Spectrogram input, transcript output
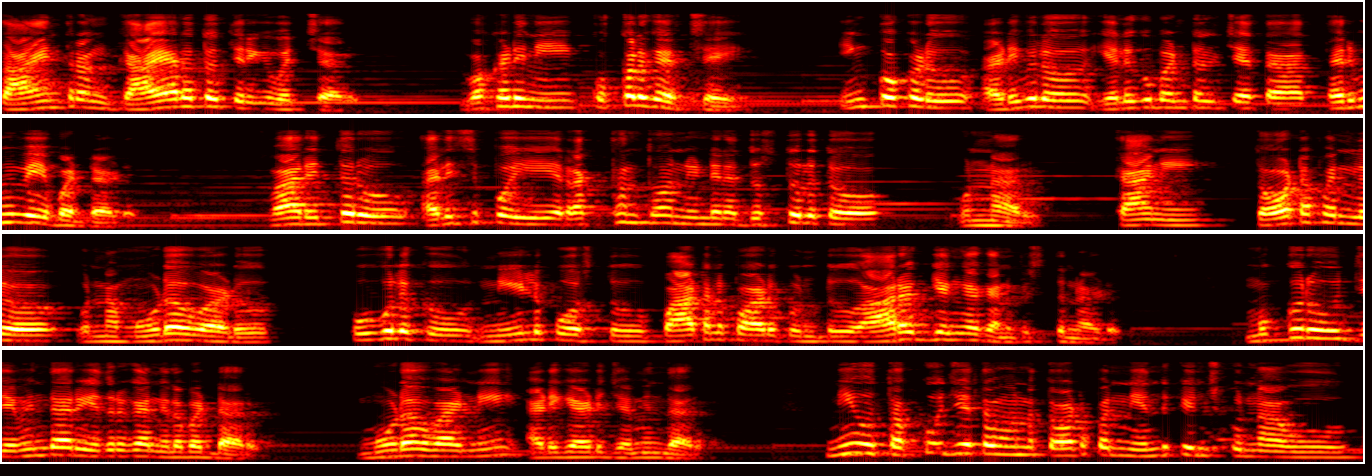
సాయంత్రం గాయాలతో తిరిగి వచ్చారు. ఒకడిని కుక్కలు గరిచాయి. ఇంకొకడు అడవిలో ఎలుగుబంటుల చేత తరిమివేయబడ్డాడు వారిద్దరూ అలిసిపోయి రక్తంతో నిండిన దుస్తులతో ఉన్నారు. కానీ తోట పనిలో ఉన్న మూడోవాడు పువ్వులకు నీళ్ళు పోస్తూ పాటలు పాడుకుంటూ ఆరోగ్యంగా కనిపిస్తున్నాడు. ముగ్గురు జమీందారు ఎదురుగా నిలబడ్డారు. మూడో వాడిని అడిగాడు జమీందారు. నీవు తక్కువ జీతం ఉన్న తోట పనిని ఎందుకు ఎంచుకున్నావు?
